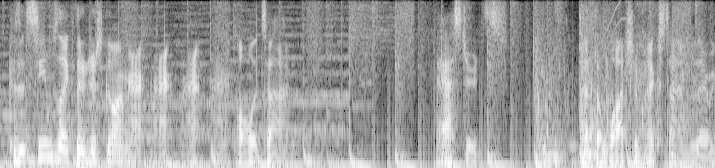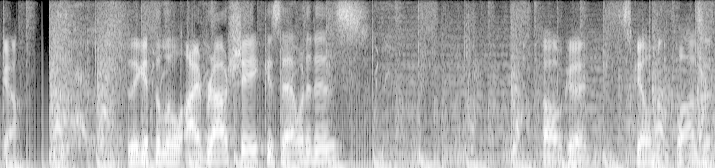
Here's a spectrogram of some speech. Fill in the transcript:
Because it seems like they're just going "Rah, rah, rah, rah," all the time. Bastards. I have to watch them next time. There we go. Do they get the little eyebrow shake? Is that what it is? Oh, good. Skeleton closet.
